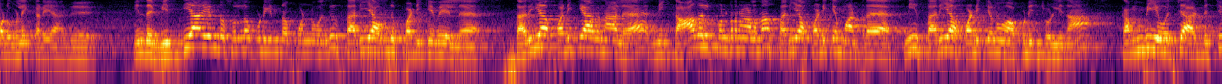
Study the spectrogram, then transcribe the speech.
படுகொலை கிடையாது. இந்த வித்யா என்று சொல்லப்படுகின்ற பொண்ணு வந்து சரியாக வந்து படிக்கவே இல்லை. சரியாக படிக்காதனால நீ காதல் பண்ணுறனால தான் சரியாக படிக்க மாட்ற. நீ சரியாக படிக்கணும் அப்படின்னு சொல்லி தான் கம்பியை வச்சு அடித்து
